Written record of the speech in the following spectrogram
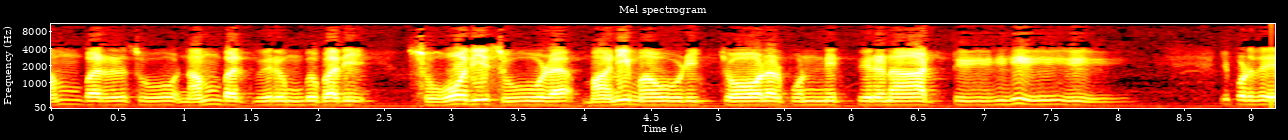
நம்பர் சூ நம்பர் விரும்புபதி சோதி சூழ மணிமௌழி சோழர் பொன்னி திருநாட்டு. இப்பொழுது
